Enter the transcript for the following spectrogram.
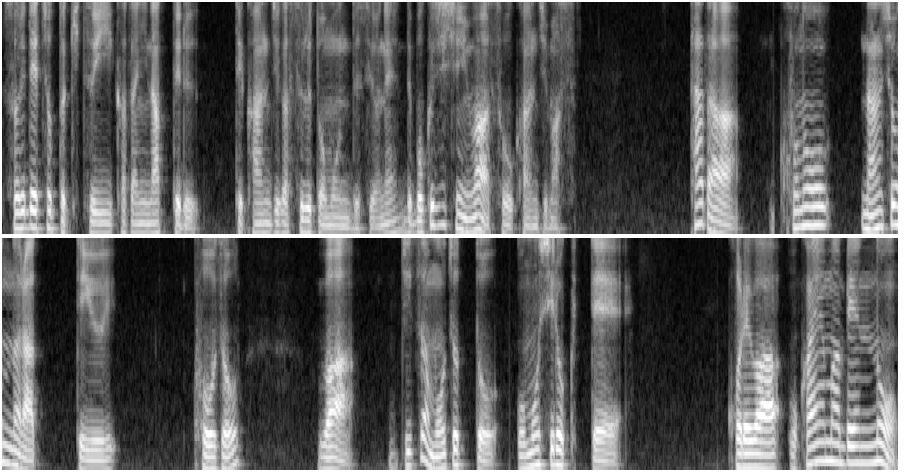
それでちょっときつい言い方になってるって感じがすると思うんですよねで僕自身はそう感じますただこの南ション奈良っていう構造は実はもうちょっと面白くてこれは岡山弁の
